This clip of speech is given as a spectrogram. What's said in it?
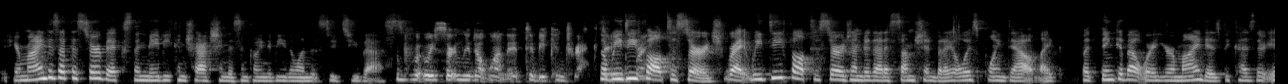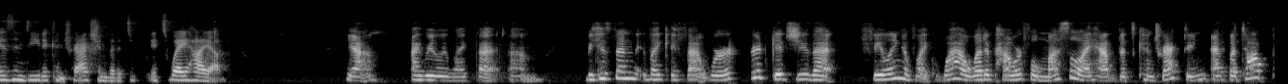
If your mind is at the cervix, then maybe contraction isn't going to be the one that suits you best. But we certainly don't want it to be contracting. So we default right? to surge, right? We default to surge under that assumption, but I always point out like, but think about where your mind is because there is indeed a contraction, but it's it's way high up. Yeah, I really like that. Um, because then like if that word gives you that feeling of like, wow, what a powerful muscle I have that's contracting at the top,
